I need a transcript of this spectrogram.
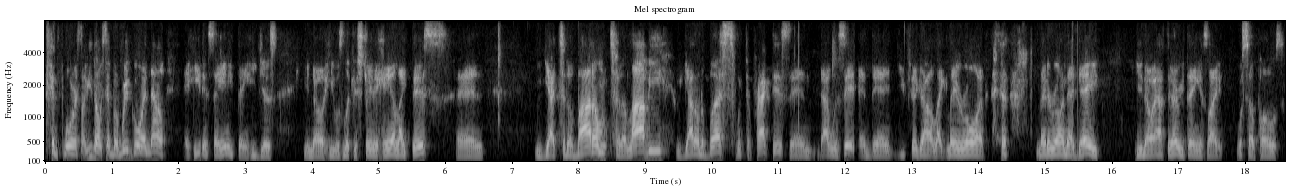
10th floor, so you know what I'm saying? But we're going down, and he didn't say anything. He just, you know, he was looking straight ahead like this, and we got to the bottom to the lobby we got on the bus went to practice and that was it and then you figure out like later on later on that day you know after everything it's like what's up pose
